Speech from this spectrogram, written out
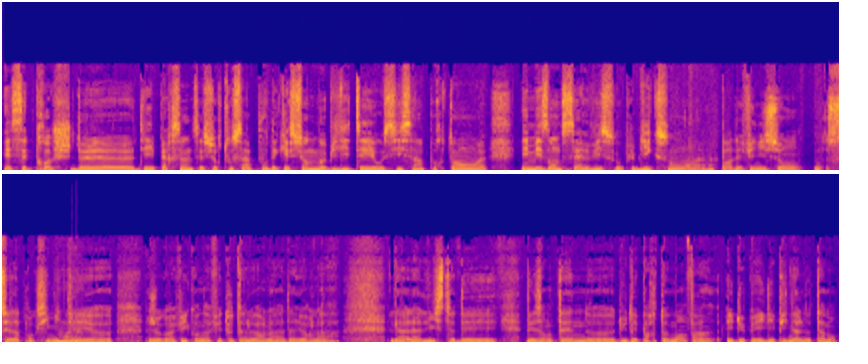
Et c'est proche de, des personnes, c'est surtout ça. Pour des questions de mobilité aussi, c'est important. Euh, les maisons de service au public sont... Euh, Par définition, c'est la proximité euh, géographique. On a fait tout à l'heure, d'ailleurs, la, la, la, liste des, des antennes du département, enfin, et du pays d'Épinal notamment.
